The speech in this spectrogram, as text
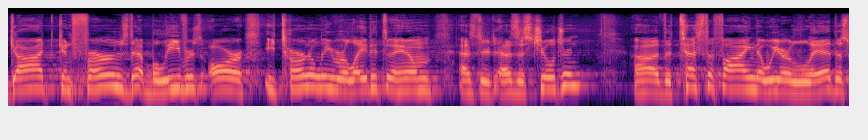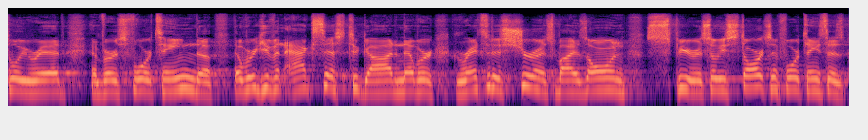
God confirms that believers are eternally related to Him as, their, as His children. Uh, the testifying that we are led, that's what we read in verse 14, the, that we're given access to God and that we're granted assurance by His own Spirit. So he starts in 14, says,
